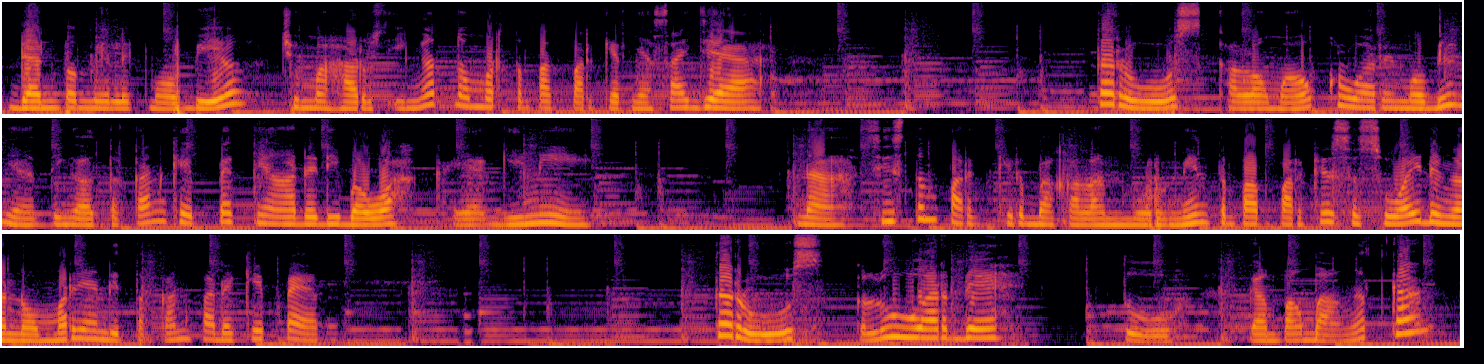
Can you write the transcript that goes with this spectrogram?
Dan pemilik mobil cuma harus ingat nomor tempat parkirnya saja. Terus, kalau mau keluarin mobilnya tinggal tekan keypad yang ada di bawah kayak gini. Nah, sistem parkir bakalan murunin tempat parkir sesuai dengan nomor yang ditekan pada keypad. Terus, keluar deh. Tuh, gampang banget kan?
